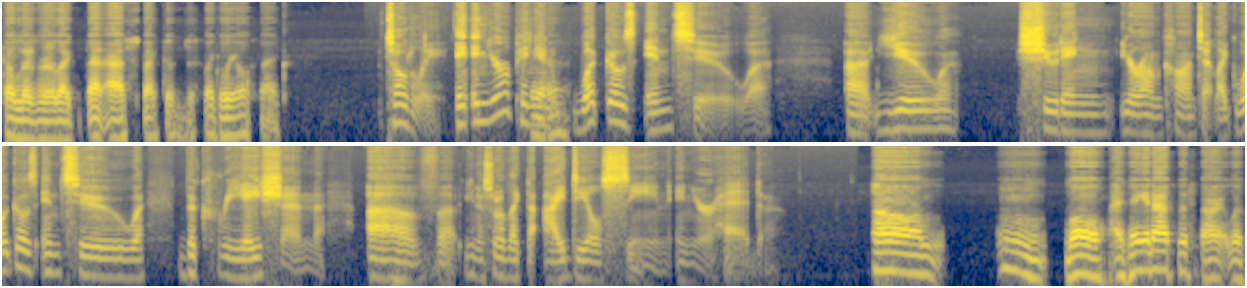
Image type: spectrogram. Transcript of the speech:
deliver like that aspect of just like real sex. Totally. In, in your opinion, Yeah. what goes into uh, you shooting your own content? Like, what goes into the creation of, uh, you know, sort of like the ideal scene in your head? Um, mm, well, I think it has to start with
